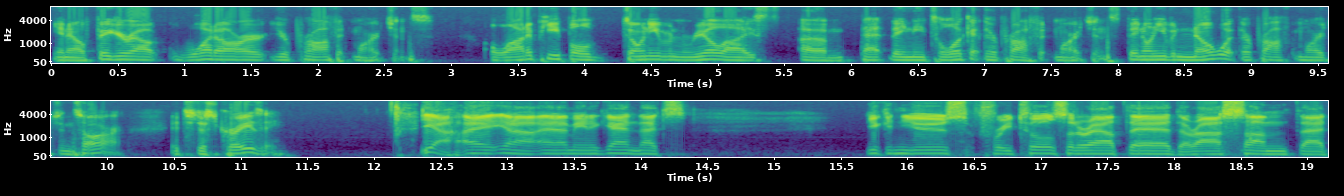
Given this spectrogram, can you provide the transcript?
You know, figure out what are your profit margins. A lot of people don't even realize um, that they need to look at their profit margins. They don't even know what their profit margins are. It's just crazy. Yeah, I you know, and I mean again, that's you can use free tools that are out there. There are some that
